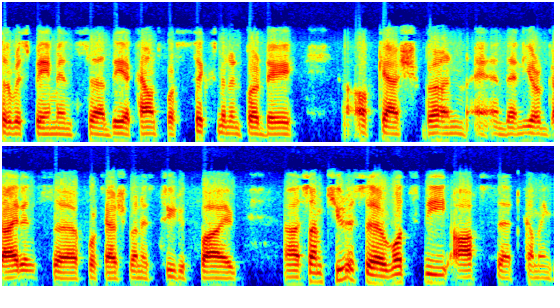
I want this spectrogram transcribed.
service payments, uh, they account for 6 million per day of cash burn, and then your guidance for cash burn is 3 million-5 million. Uh, I'm curious, uh, what's the offset coming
